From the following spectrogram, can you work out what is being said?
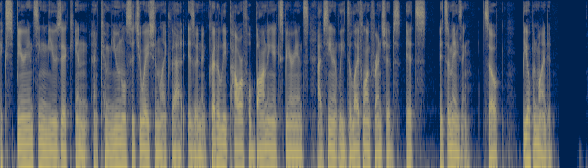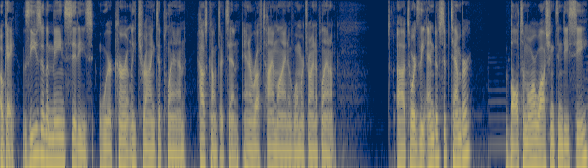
Experiencing music in a communal situation like that is an incredibly powerful bonding experience. I've seen it lead to lifelong friendships. It's it's amazing. So be open-minded. Okay, these are the main cities we're currently trying to plan house concerts in and a rough timeline of when we're trying to plan them. Uh, towards the end of September, Baltimore, Washington, D.C.,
